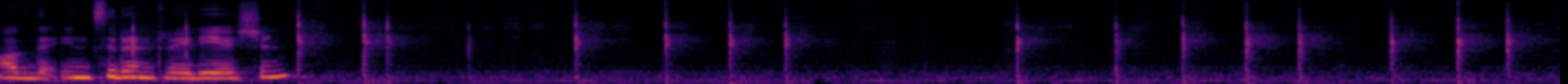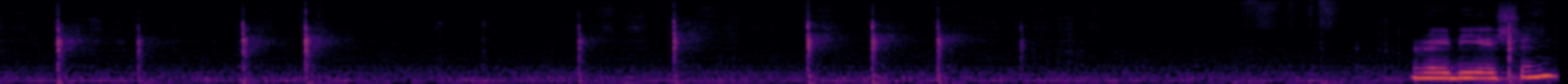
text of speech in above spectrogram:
of the incident radiation radiation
